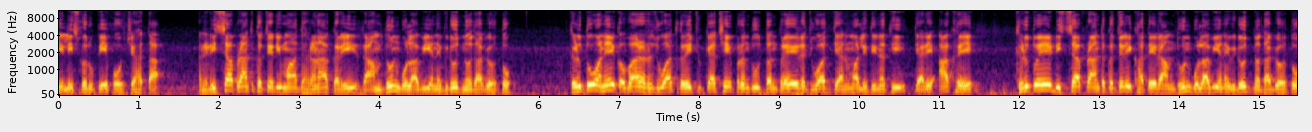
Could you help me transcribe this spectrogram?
રેલી સ્વરૂપે પહોંચ્યા હતા અને ડીસા પ્રાંત કચેરીમાં ધરણા કરી રામધૂન બોલાવી અને વિરોધ નોંધાવ્યો હતો. ખેડૂતો અનેક વાર રજૂઆત કરી ચૂક્યા છે, પરંતુ તંત્રએ રજૂઆત ધ્યાનમાં લીધી નથી. ત્યારે આખરે ખેડૂતોએ ડીસા પ્રાંત કચેરી ખાતે રામધૂન બોલાવી અને વિરોધ નોંધાવ્યો હતો.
